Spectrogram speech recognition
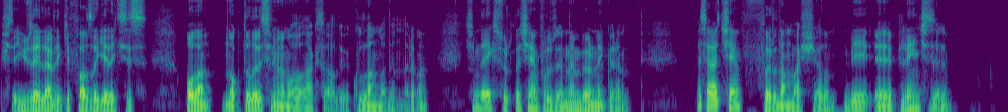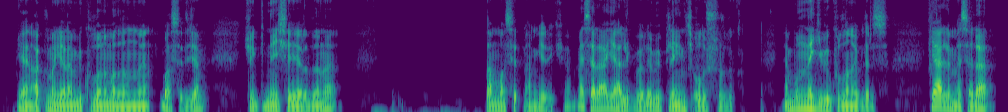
işte yüzeylerdeki fazla gereksiz olan noktaları silmeme olanak sağlıyor. Kullanmadığımlarımı. Şimdi Extrude'da chamfer üzerinden bir örnek verelim. Mesela chamfer'dan başlayalım. Bir e, plane çizelim. Yani aklıma gelen bir kullanım alanından bahsedeceğim. Çünkü ne işe yaradığını dan bahsetmem gerekiyor. Mesela geldik böyle bir plane oluşturduk. Yani bunu ne gibi kullanabiliriz? Geldim mesela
